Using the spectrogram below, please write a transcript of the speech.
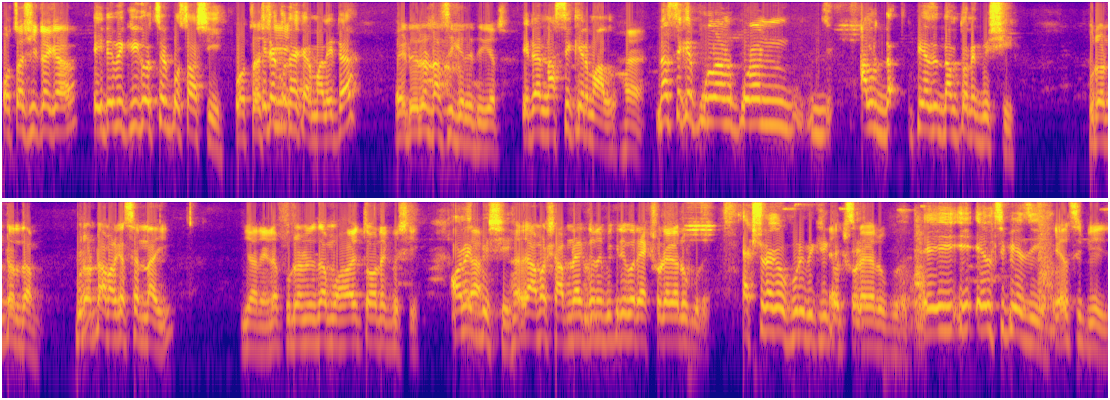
পঁচাশি টাকা। এইটা বিক্রি করছেন পঁচাশি। 85 এটা কোথাকার মাল এটা? এটা হলো নাসিকের দিকের এটা নাসিকের মাল। হ্যাঁ। নাসিকের পুরান পুরান আলুর পেঁয়াজের দাম তো অনেক বেশি। পুরানটার দাম। পুরানটা আমার কাছে নাই। জানি না পুরানের দাম হয়তো অনেক বেশি। অনেক বেশি। হ্যাঁ, আমার সামনে একজনে বিক্রি করে একশো টাকার উপরে। একশো টাকার উপরে বিক্রি একশো টাকার উপরে। এই এলসি পেঁয়াজি? এলসিপিএইচ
